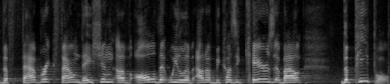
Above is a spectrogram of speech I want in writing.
the fabric foundation of all that we live out of because He cares about the people.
